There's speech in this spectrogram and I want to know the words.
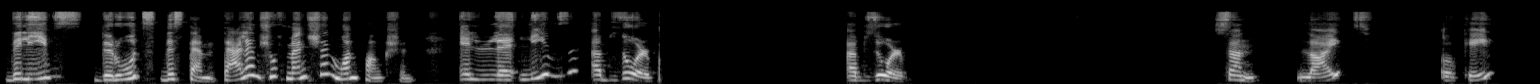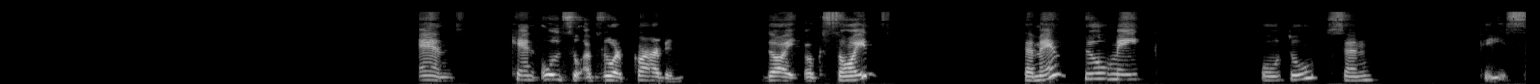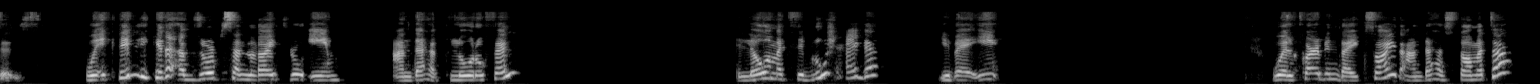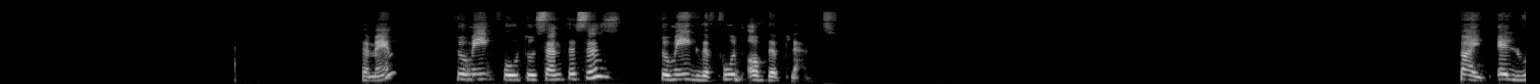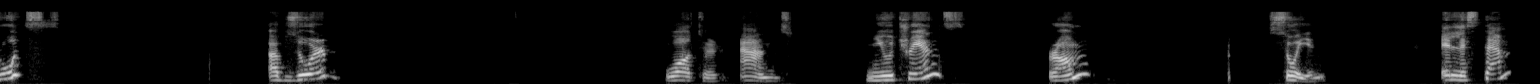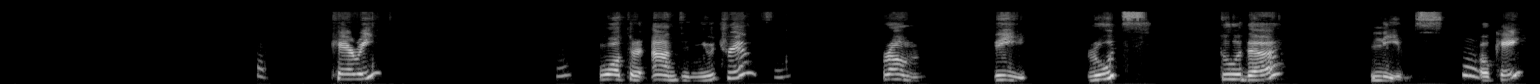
the leaves the roots the stem تعال نشوف mention one function ال leaves absorb absorb sunlight okay and can also absorb carbon dioxide تمام to make photosynthesis واكتب لي كده absorb sunlight through إيه؟ عندها chlorophyll. اللي هو ما تسيبلوش حاجة يبقى إيه؟ والكربون دايوكسيد عندها ستوماتا تمام؟ To make photosynthesis to make the food of the plant. طيب الروتس absorb water and nutrients from soil الستم carry water and nutrients from the roots to the leaves hmm. okay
